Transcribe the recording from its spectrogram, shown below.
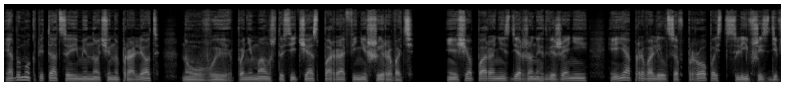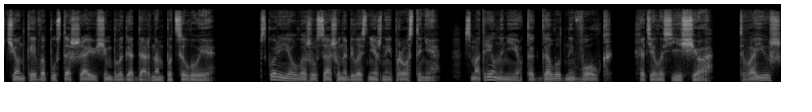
Я бы мог питаться ими ночью напролёт, но, увы, понимал, что сейчас пора финишировать. Еще пара несдержанных движений, и я провалился в пропасть, слившись с девчонкой в опустошающем благодарном поцелуе. Вскоре я уложу Сашу на белоснежные простыни. Смотрел на нее, как голодный волк. Хотелось еще. Твою ж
